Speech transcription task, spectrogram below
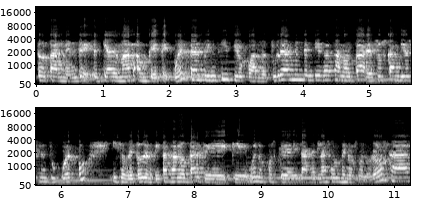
Totalmente. Es que además, aunque te cueste al principio, cuando tú realmente empiezas a notar esos cambios en tu cuerpo y sobre todo empiezas a notar que, bueno, pues que las reglas son menos dolorosas,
